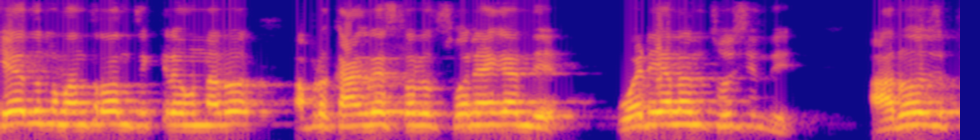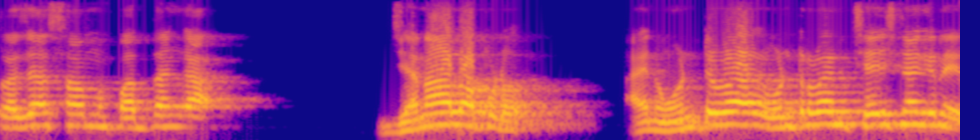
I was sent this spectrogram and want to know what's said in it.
కేంద్ర మంత్రులంతా ఇక్కడే ఉన్నారు. అప్పుడు కాంగ్రెస్ ప్రభుత్వం సోనియా గాంధీ ఓడియాలని చూసింది. ఆ రోజు ప్రజాస్వామ్య బద్ధంగా జనాలు అప్పుడు ఆయన ఒంటరి ఒంటరివాడిని చేసినా కానీ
